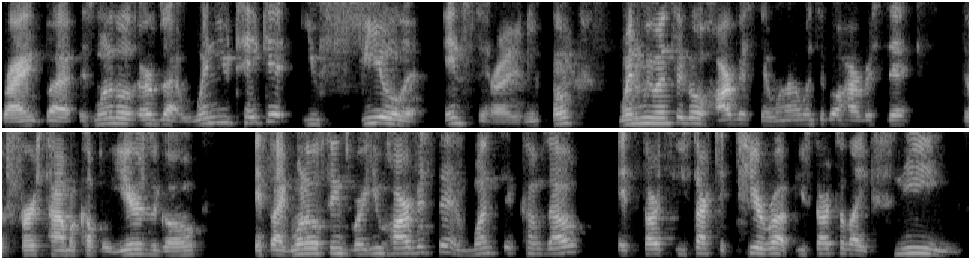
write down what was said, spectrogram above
right? But it's one of those herbs that when you take it, you feel it instantly. Right. You know? When we went to go harvest it, when I went to go harvest it the first time a couple years ago, it's like one of those things where you harvest it and once it comes out, it starts you start to tear up, you start to like sneeze,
